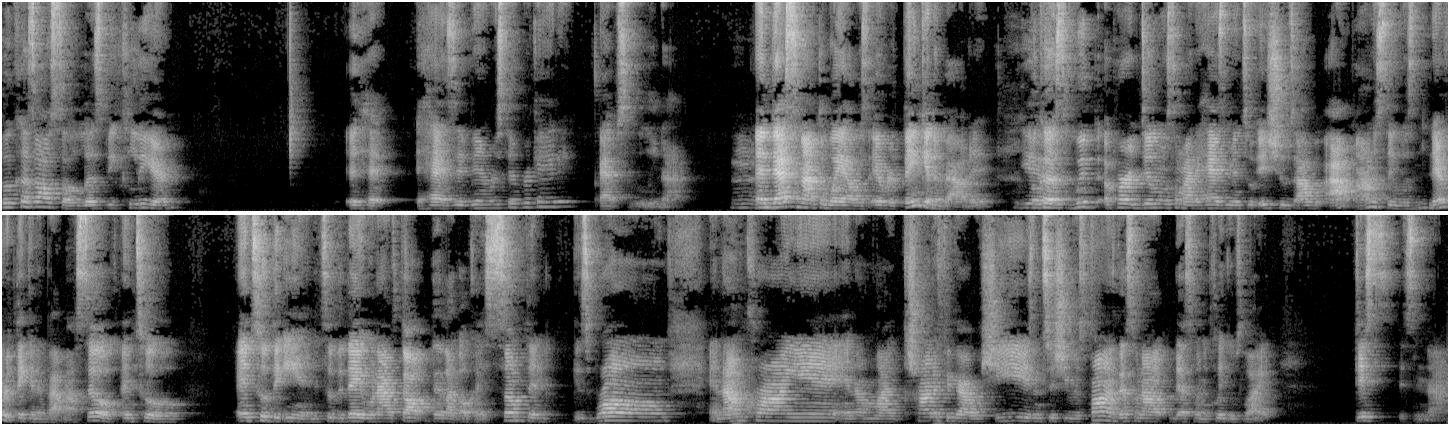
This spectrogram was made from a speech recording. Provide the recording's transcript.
because also let's be clear. It ha- has it been reciprocated? Absolutely not. Mm. And that's not the way I was ever thinking about it. Yeah. Because with a person dealing with somebody that has mental issues, I, I honestly was never thinking about myself until until the end, until the day when I thought that like, okay, something is wrong, and I'm crying, and I'm like trying to figure out what she is until she responds. That's when I that's when the click was like, this is not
